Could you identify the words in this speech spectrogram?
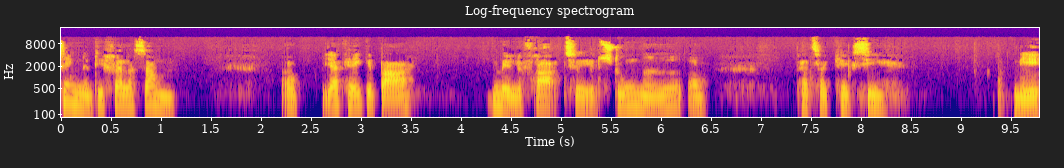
tingene de falder sammen. Og jeg kan ikke bare melde fra til et stuemøde, og Patrick kan ikke sige nej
